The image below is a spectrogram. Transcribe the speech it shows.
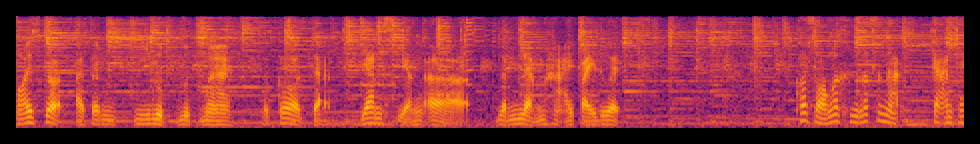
noise ก็อาจจะมีหลุดหลุดมา แล้วก็จะย่านเสียงแหลมแหลมหายไปด้วย ข้อ 2 ก็คือลักษณะการใช้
